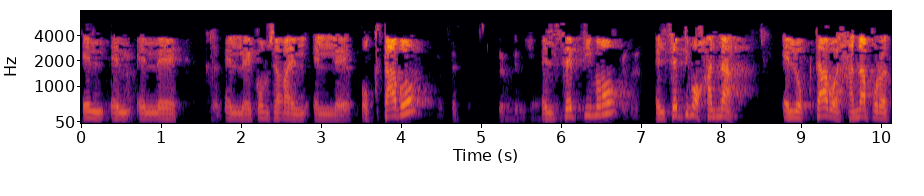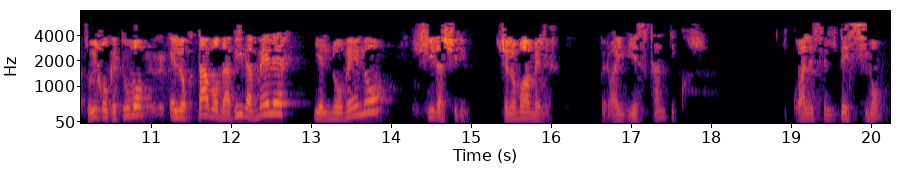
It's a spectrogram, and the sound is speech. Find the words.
el, el, el, eh, eh, ¿cómo se llama? El, el eh, octavo, el séptimo el séptimo, Haná. el octavo, el Haná por su hijo que tuvo, el octavo David Amelech y el noveno Shira Shirim, Shelomo Amelech. Pero hay diez cánticos. ¿Y cuál es el décimo?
